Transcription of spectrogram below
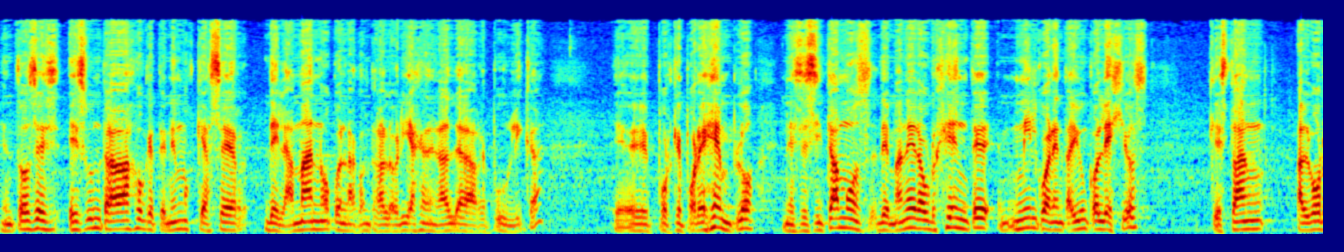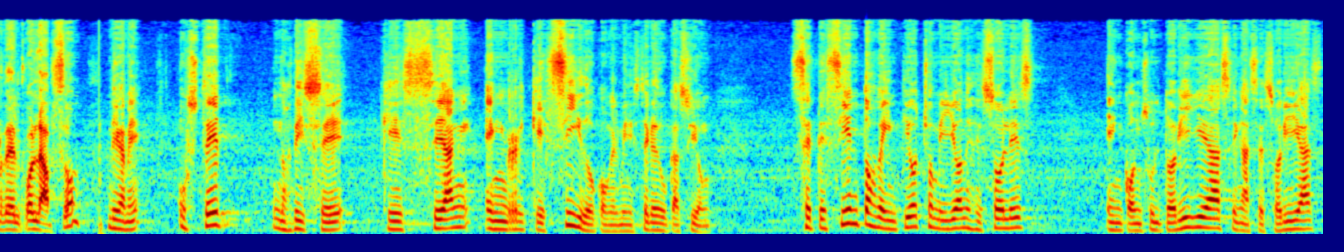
Entonces es un trabajo que tenemos que hacer de la mano con la Contraloría General de la República eh, porque, por ejemplo, necesitamos de manera urgente 1.041 colegios que están al borde del colapso. Dígame, usted nos dice que se han enriquecido con el Ministerio de Educación 728 millones de soles en consultorías, en asesorías,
